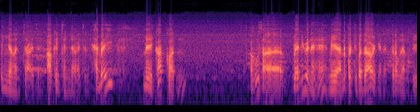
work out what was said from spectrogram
විඤ්ඤාණංචායතනෙ. ආකින්චඤ්ඤායතනෙ. හැබැයි මේ එකක්වත් අහු වැඩිව නැහැ මේ යන ප්‍රතිපදාව කියන්නේ ඇත්තටම දැන් අපි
